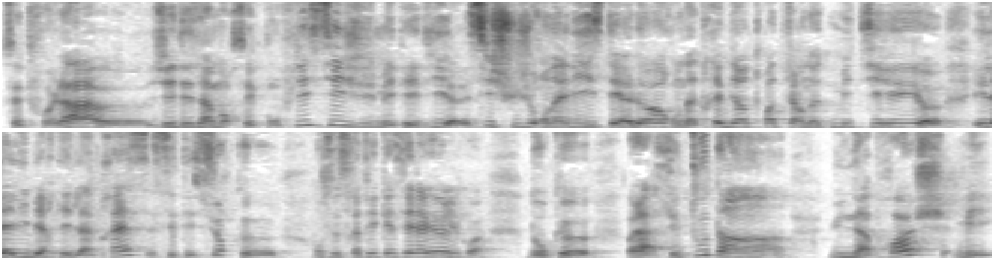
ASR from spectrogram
cette fois-là euh, j'ai désamorcé le conflit. Si je m'étais dit euh, si je suis journaliste et alors on a très bien le droit de faire notre métier et la liberté de la presse c'était sûr que on se serait fait casser la gueule quoi. Donc voilà c'est tout un une approche, mais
